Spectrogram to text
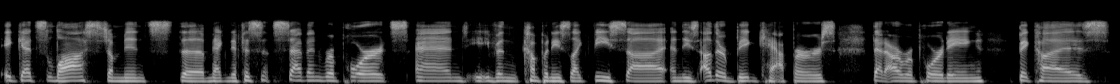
It gets lost amidst the Magnificent Seven reports and even companies like Visa and these other big cappers that are reporting because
